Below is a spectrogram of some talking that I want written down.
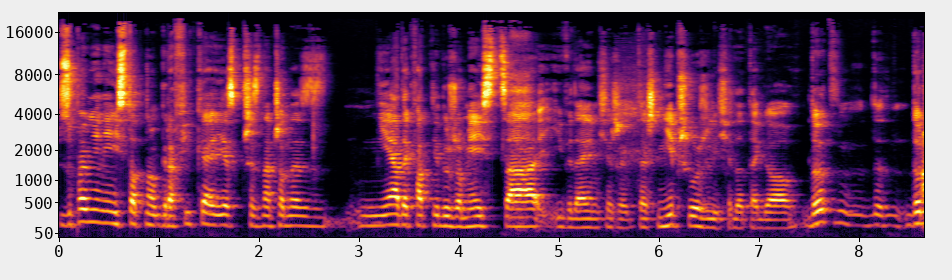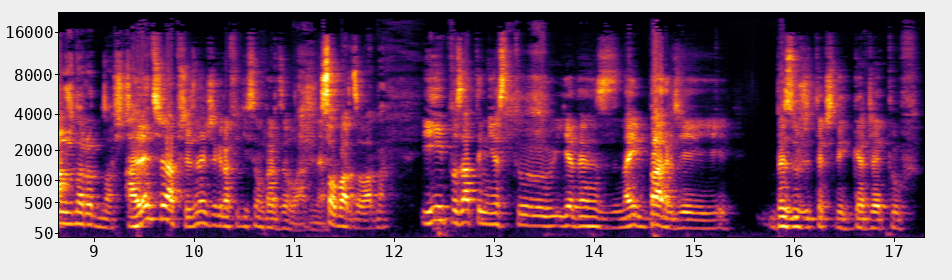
zupełnie nieistotną grafikę jest przeznaczone nieadekwatnie dużo miejsca i wydaje mi się, że też nie przyłożyli się do tego, do, do, do różnorodności. Ale trzeba przyznać, że grafiki są bardzo ładne. Są bardzo ładne. I poza tym jest tu jeden z najbardziej bezużytecznych gadżetów,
